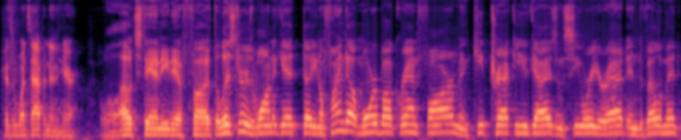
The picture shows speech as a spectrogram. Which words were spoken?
because of what's happening here. Well, outstanding. If, uh, if the listeners want to get, uh, you know, find out more about Grand Farm and keep track of you guys and see where you're at in development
